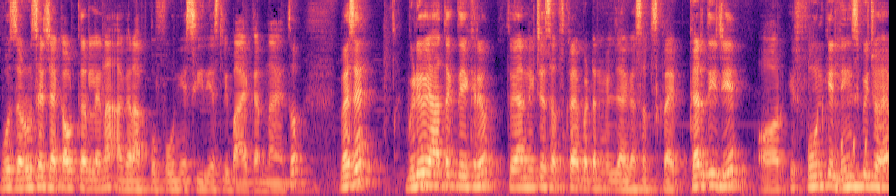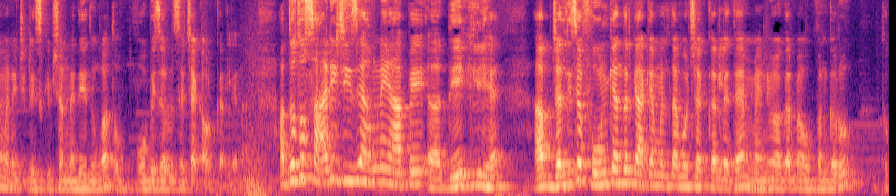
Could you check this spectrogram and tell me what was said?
वो ज़रूर से चेकआउट कर लेना अगर आपको फ़ोन ये सीरियसली बाय करना है तो। वैसे वीडियो यहाँ तक देख रहे हो तो यार नीचे सब्सक्राइब बटन मिल जाएगा सब्सक्राइब कर दीजिए और इस फ़ोन के लिंक्स भी जो है मैं नीचे डिस्क्रिप्शन में दे दूँगा तो वो भी ज़रूर से चेकआउट कर लेना। अब दोस्तों, सारी चीज़ें हमने यहाँ पे देख ली है। अब जल्दी से फ़ोन के अंदर क्या क्या मिलता है वो चेक कर लेते हैं। मेन्यू अगर मैं ओपन करूँ तो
